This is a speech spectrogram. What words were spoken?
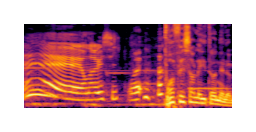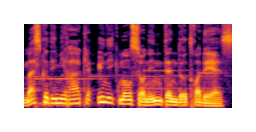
Hey, on a réussi. Ouais. Professeur Layton et le masque des miracles uniquement sur Nintendo 3DS.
